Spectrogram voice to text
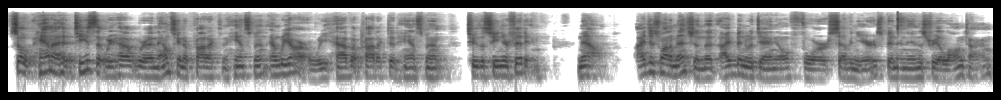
So Hannah had teased that we have we're announcing a product enhancement, and we are. We have a product enhancement to the senior fitting. Now, I just want to mention that I've been with Daniel for seven years, been in the industry a long time.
